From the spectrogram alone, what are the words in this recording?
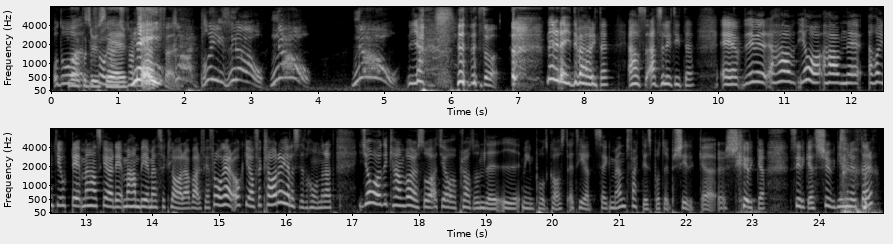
och då Varpå så du frågar han säger, såklart "Nej!" varför. God, please, no! No! No! Ja, lite så. Nej, nej, nej, det behöver inte. Alltså, absolut inte. Eh, det är han, ja, han eh, har inte gjort det, men han ska göra det. Men han ber mig att förklara varför jag frågar. Och jag förklarar hela situationen att ja, det kan vara så att jag har pratat om dig i min podcast ett helt segment faktiskt på typ cirka, cirka, cirka 20 minuter.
